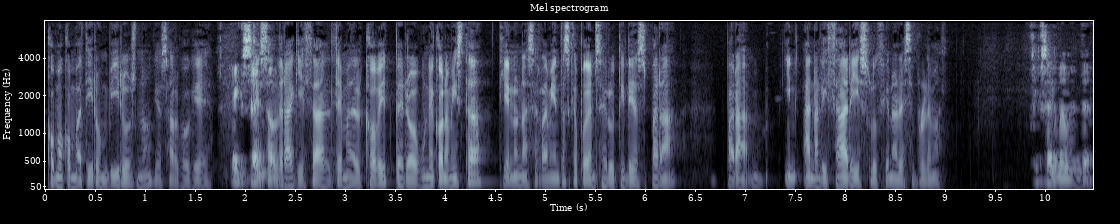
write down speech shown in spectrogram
cómo combatir un virus, ¿no? Que es algo que, que saldrá quizá el tema del COVID, pero un economista tiene unas herramientas que pueden ser útiles para para analizar y solucionar ese problema. Exactamente.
